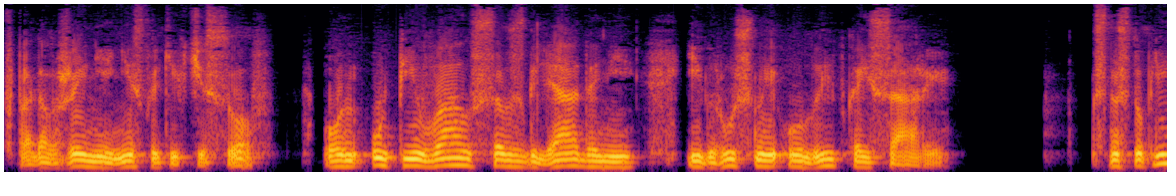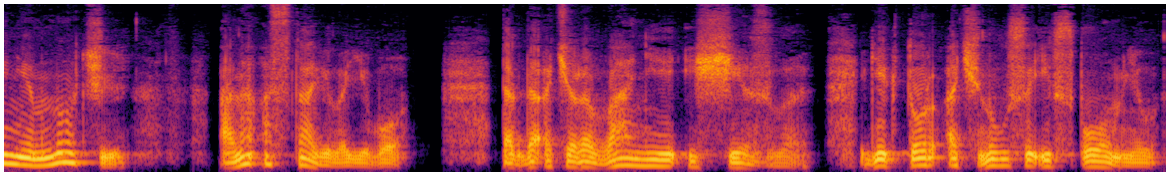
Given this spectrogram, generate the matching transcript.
В продолжение нескольких часов он упивался взглядами и грустной улыбкой Сары. С наступлением ночи она оставила его. Тогда очарование исчезло. Гектор очнулся и вспомнил,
